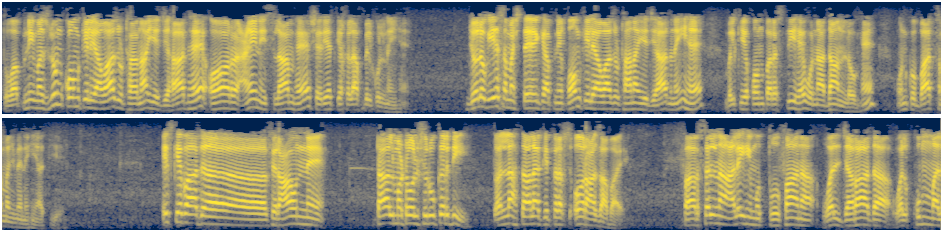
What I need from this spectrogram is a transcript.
تو اپنی مظلوم قوم کے لیے آواز اٹھانا یہ جہاد ہے اور عین اسلام ہے، شریعت کے خلاف بالکل نہیں ہے۔ جو لوگ یہ سمجھتے ہیں کہ اپنی قوم کے لیے آواز اٹھانا یہ جہاد نہیں ہے، بلکہ یہ قوم پرستی ہے، وہ نادان لوگ ہیں، ان کو بات سمجھ میں نہیں آتی ہے۔ اس کے بعد فرعون نے ٹال مٹول شروع کر دی تو اللہ تعالی کی طرف سے اور عذاب آئے۔ فارسلنا علیہم الطوفان والجراد والقمل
